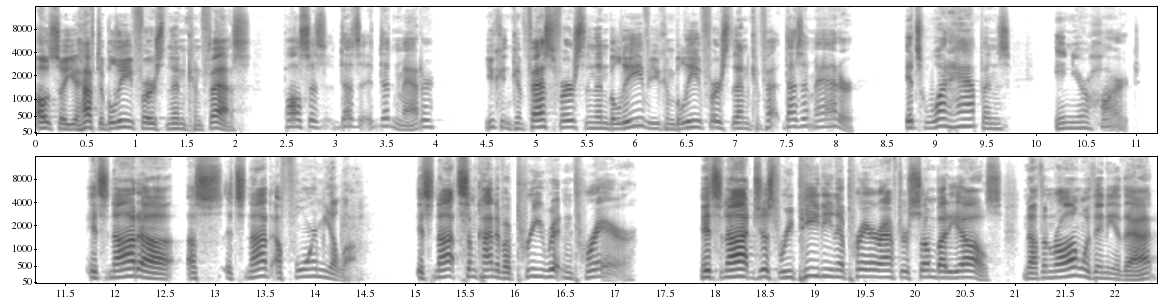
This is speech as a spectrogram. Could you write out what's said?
Oh, so you have to believe first and then confess. Paul says it doesn't, it doesn't matter. You can confess first and then believe, or you can believe first and then confess. Doesn't matter. It's what happens in your heart. It's not a, a it's not a formula. It's not some kind of a pre-written prayer. It's not just repeating a prayer after somebody else. Nothing wrong with any of that.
